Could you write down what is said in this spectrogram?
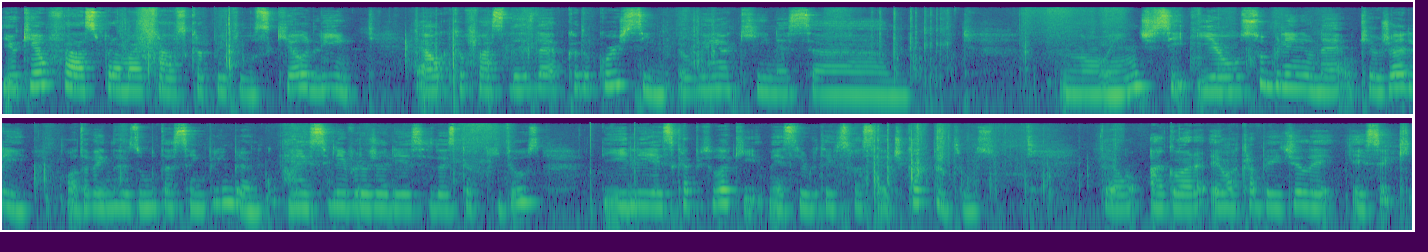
E o que eu faço pra marcar os capítulos que eu li é algo que eu faço desde a época do cursinho. Eu venho aqui nessa no índice e eu sublinho, né, o que eu já li. Ó, tá vendo? O resumo tá sempre em branco. Nesse livro eu já li esses dois capítulos e li esse capítulo aqui. Nesse livro tem só sete capítulos. Então, agora eu acabei de ler esse aqui.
